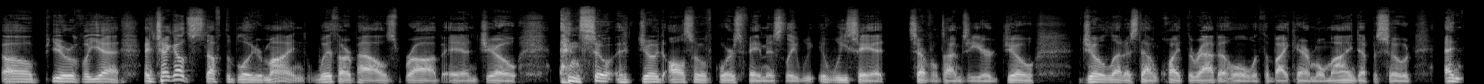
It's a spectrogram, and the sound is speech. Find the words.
Oh, beautiful. Yeah. And check out Stuff to Blow Your Mind with our pals, Rob and Joe. And so, uh, Joe also, of course, famously, we, we say it several times a year. Joe, Joe led us down quite the rabbit hole with the bicameral mind episode. And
